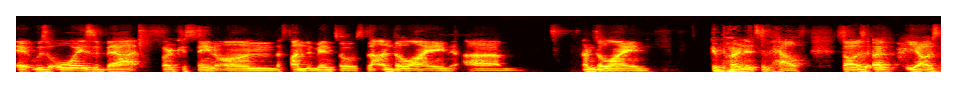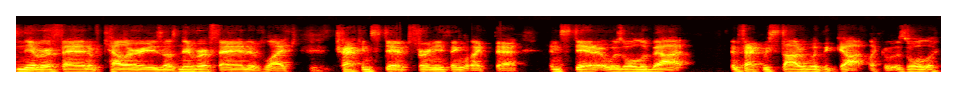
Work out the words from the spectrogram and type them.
it was always about focusing on the fundamentals, the underlying um, underlying components of health. So I was, I, you know, I was never a fan of calories. I was never a fan of like tracking steps or anything like that. Instead, it was all about. In fact, we started with the gut. Like it was all. It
